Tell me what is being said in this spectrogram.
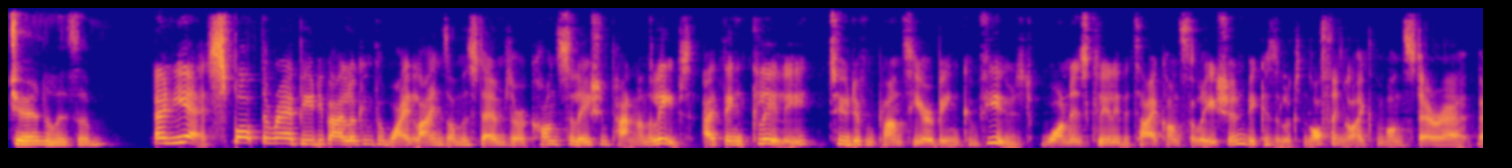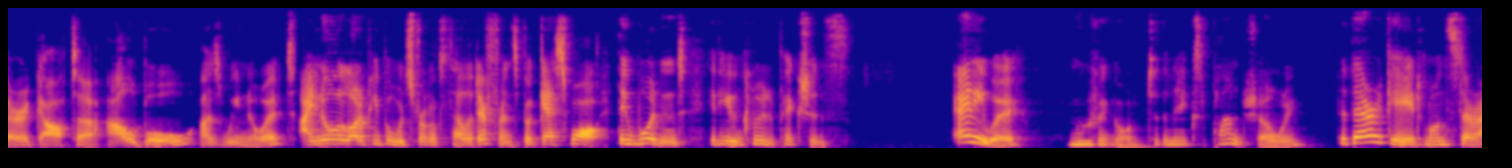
Journalism. And yes, spot the rare beauty by looking for white lines on the stems or a constellation pattern on the leaves. I think clearly two different plants here are being confused. One is clearly the Thai constellation because it looks nothing like the Monstera variegata albo as we know it. I know a lot of people would struggle to tell the difference, but guess what? They wouldn't if you included pictures. Anyway, moving on to the next plant, shall we? The variegated Monstera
